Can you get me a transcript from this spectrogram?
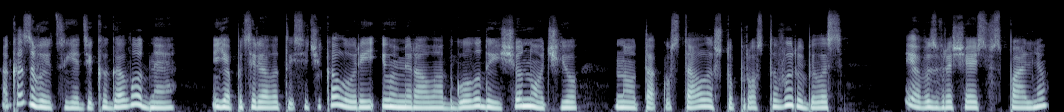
Оказывается, я дико голодная. Я потеряла тысячи калорий и умирала от голода еще ночью, но так устала, что просто вырубилась. Я возвращаюсь в спальню,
